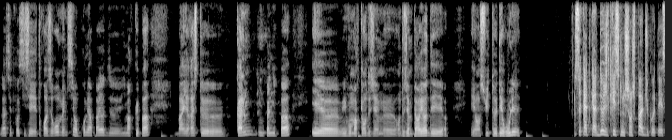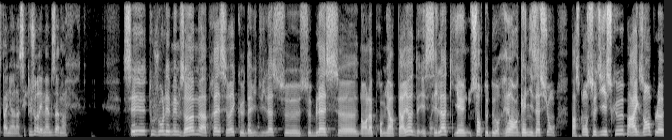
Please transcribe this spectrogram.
Là, cette fois-ci, c'est 3-0. Même si en première période, euh, ils marquent pas, ben, ils restent euh, calmes, ils ne paniquent pas. Et euh, ils vont marquer en deuxième, euh, en deuxième période et, et ensuite dérouler. Ce 4-4-2, je crie ce qui ne change pas du côté espagnol. hein. C'est toujours les mêmes hommes. hein. C'est toujours les mêmes hommes. Après, c'est vrai que David Villa se, se blesse euh, dans la première période et c'est là qu'il y a une sorte de réorganisation. Parce qu'on se dit, est-ce que, par exemple,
